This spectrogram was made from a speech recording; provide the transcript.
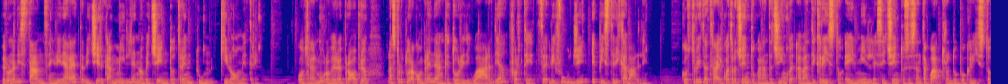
per una distanza in linea retta di circa 1931 km. Oltre al muro vero e proprio, la struttura comprende anche torri di guardia, fortezze, rifugi e piste di cavalli. Costruita tra il 445 a.C. e il 1664 d.C.,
